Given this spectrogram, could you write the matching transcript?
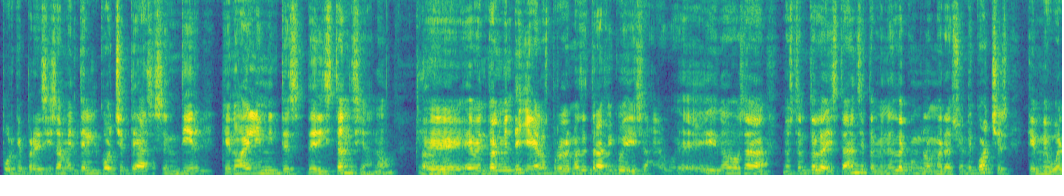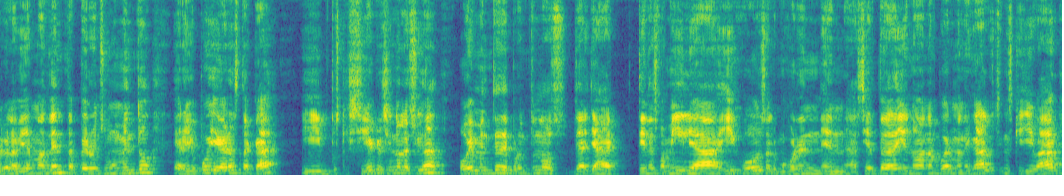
porque precisamente el coche te hace sentir que no hay límites de distancia, ¿no? Eh, eventualmente llegan los problemas de tráfico y dices, güey, no, o sea, no es tanto la distancia, también es la conglomeración de coches que me vuelve la vida más lenta, pero en su momento era yo puedo llegar hasta acá y pues que sigue creciendo la ciudad. Obviamente de pronto nos, ya, ya tienes familia, hijos, a lo mejor en, en, a cierta edad ellos no van a poder manejar, los tienes que llevar,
